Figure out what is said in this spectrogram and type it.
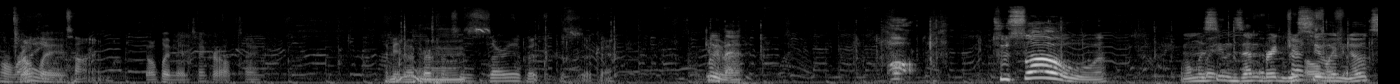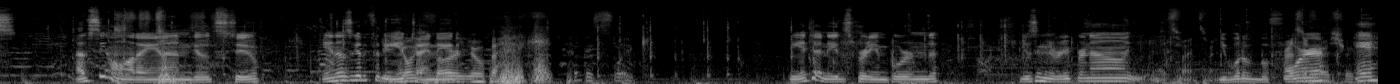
Orion play- time. You wanna play main tank or off tank? I mean, my preference is Zarya, but this is okay. Look at that. Oh! Too slow! I've only Wait, seen Zen break try- Lucio Oh and goats. I've seen a lot of Ana and goats too. Ana's good for the You're going anti-nade. Zarya back. That's like... The anti-nade's pretty important. Using the Reaper now, Yeah, it's fine, it's fine. you would have before. Eh,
